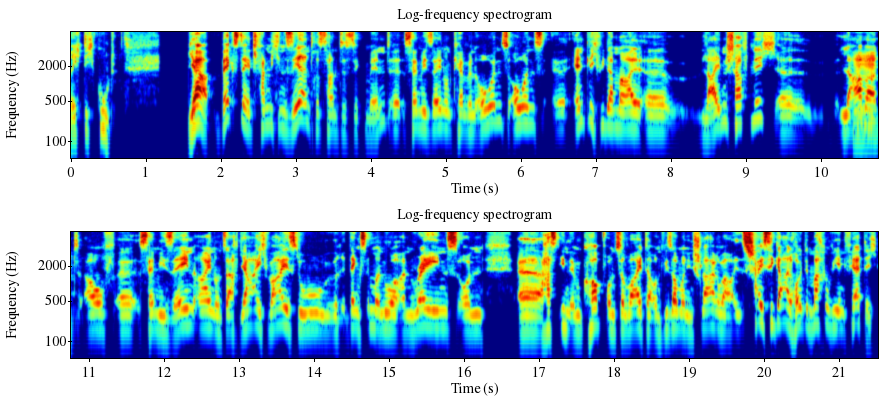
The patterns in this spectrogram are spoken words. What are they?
richtig gut. Ja, Backstage fand ich ein sehr interessantes Segment. Äh, Sami Zayn und Kevin Owens. Owens äh, endlich wieder mal äh, leidenschaftlich, äh, labert Mhm. auf äh, Sami Zayn ein und sagt, ja, ich weiß, du denkst immer nur an Reigns und äh, hast ihn im Kopf und so weiter und wie soll man ihn schlagen, aber ist scheißegal, heute machen wir ihn fertig.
